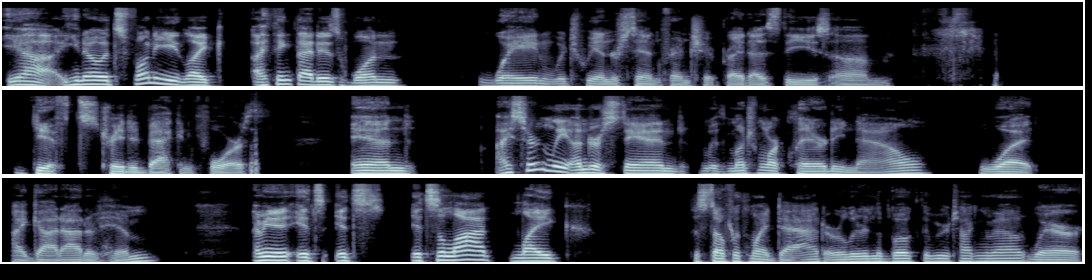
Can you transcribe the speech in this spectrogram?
Yeah, you know, it's funny. Like, I think that is one way in which we understand friendship, right? As these um, gifts traded back and forth. And I certainly understand with much more clarity now what I got out of him. I mean, it's it's it's a lot like the stuff with my dad earlier in the book that we were talking about, where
